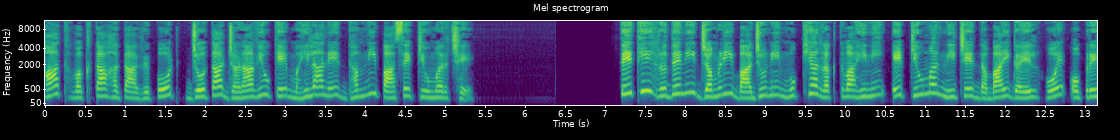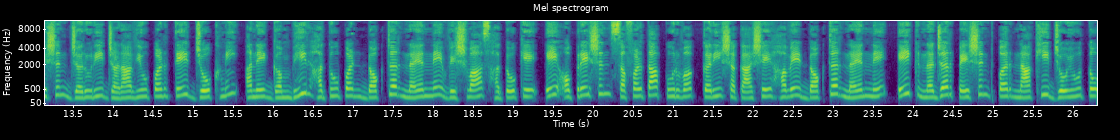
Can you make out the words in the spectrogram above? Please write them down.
હાથ વખતા હતા. રિપોર્ટ જોતા જણાવ્યું કે મહિલાને ધમની પાસે ટ્યુમર છે. તેથી હૃદયની જમણી બાજુની મુખ્ય રક્તવાહિની એ ટ્યુમર નીચે દબાઈ ગયેલ હોય ઓપરેશન જરૂરી જણાવ્યું પણ તે જોખમી અને ગંભીર હતું પણ ડોક્ટર નયનને વિશ્વાસ હતો કે એ ઓપરેશન સફળતાપૂર્વક કરી શકાશે. હવે ડોક્ટર નયનને એક નજર પેશન્ટ પર નાખી જોયું તો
